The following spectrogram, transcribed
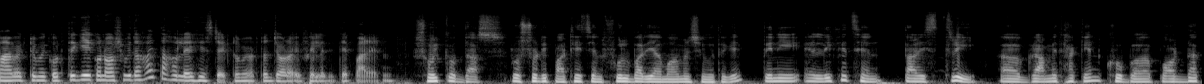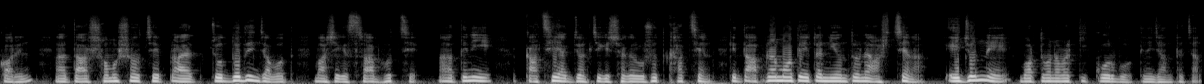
মায়োমেক্টমি করতে গিয়ে কোনো অসুবিধা হয়, তাহলে হিস্টেক্টমি অর্থাৎ জরায়ু ফেলে দিতে পারেন। সৈকত দাস প্রশ্নটি পাঠিয়েছেন ফুলবাড়িয়া ময়মনসিংহ থেকে। তিনি লিখেছেন, তার স্ত্রী গ্রামে থাকেন, খুব পর্দা করেন। তার সমস্যা হচ্ছে প্রায় চোদ্দ দিন যাবৎ মাসিক স্রাব হচ্ছে। তিনি কাছে একজন চিকিৎসকের ওষুধ খাচ্ছেন, কিন্তু আপনার মতে এটা নিয়ন্ত্রণে আসছে না। এই জন্যে বর্তমানে আমরা কি করব তিনি জানতে চান।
